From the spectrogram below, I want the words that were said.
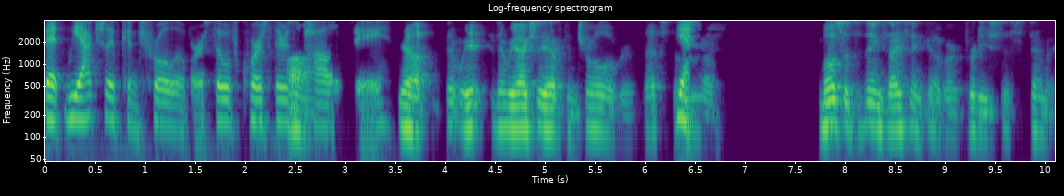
that we actually have control over. So of course there's uh, policy. Yeah, that we that we actually have control over. That's the yeah. most of the things I think of are pretty systemic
